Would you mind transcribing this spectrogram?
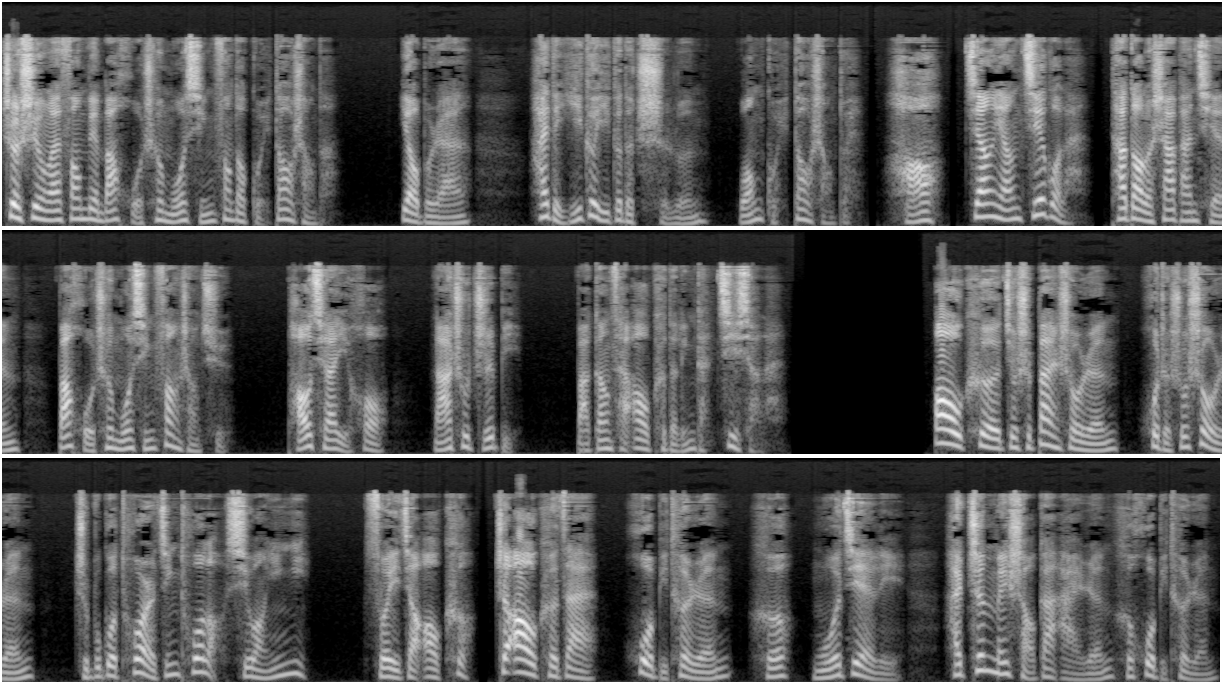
这是用来方便把火车模型放到轨道上的，要不然还得一个一个的齿轮往轨道上对。好，江阳接过来。他到了沙盘前，把火车模型放上去，跑起来以后，拿出纸笔，把刚才奥克的灵感记下来。奥克就是半兽人。或者说兽人，只不过托尔金托老希望音译，所以叫奥克。这奥克在霍比特人和魔界里还真没少干矮人和霍比特人。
